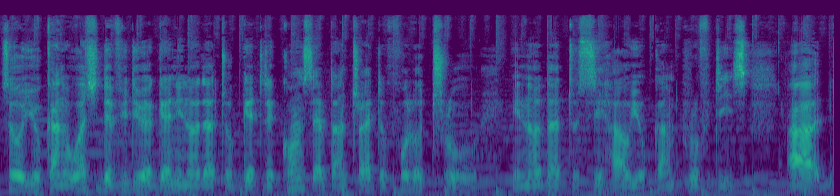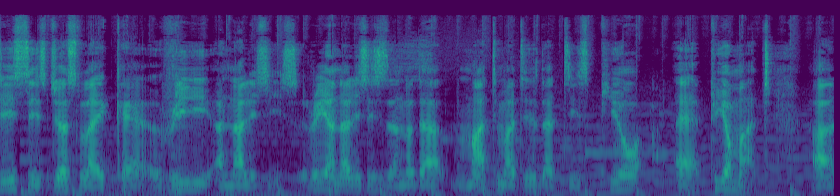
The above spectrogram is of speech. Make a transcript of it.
So you can watch the video again in order to get the concept and try to follow through in order to see how you can prove this. Uh, this is just like uh, real analysis. Reanalysis is another mathematics that is pure uh, pure math uh,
